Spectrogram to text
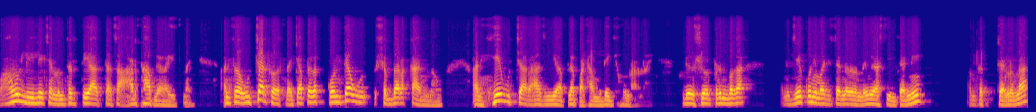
पाहून लिहिल्याच्या नंतर ते त्याचा अर्थ आपल्याला येत नाही. आणि त्याचा उच्चार कळत नाही की आपल्याला कोणत्या उ- शब्दाला काय म्हणावं. आणि हे उच्चार आज मी आपल्या पाठामध्ये घेऊन आलो आहे व्हिडिओ शेवटपर्यंत बघा. आणि जे कोणी माझ्या चॅनलला नवीन असतील त्यांनी आमच्या चॅनलला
